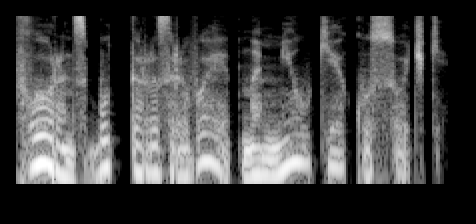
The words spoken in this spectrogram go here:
Флоренс будто разрывает на мелкие кусочки.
